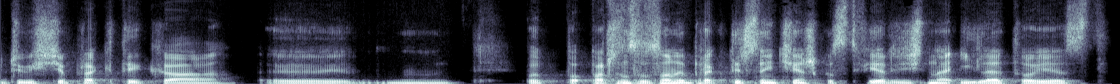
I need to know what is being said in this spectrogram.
oczywiście praktyka, patrząc od strony praktycznej, ciężko stwierdzić, na ile to jest,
